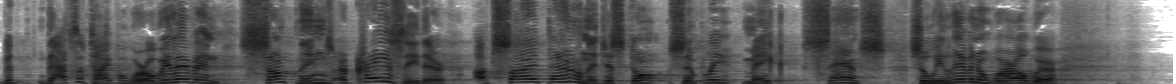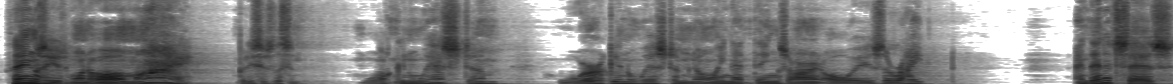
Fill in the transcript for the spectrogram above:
But that's the type of world we live in. Some things are crazy. They're upside down. They just don't simply make sense. So we live in a world where things you want, oh my. But he says, listen, walk in wisdom, work in wisdom, knowing that things aren't always the right. And then it says,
